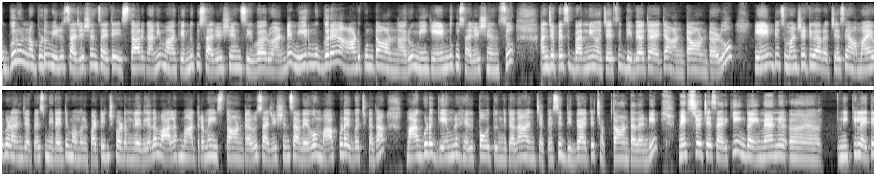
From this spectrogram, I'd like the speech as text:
ముగ్గురు ఉన్నప్పుడు మీరు సజెషన్స్ అయితే ఇస్తారు కానీ మాకెందుకు సజెషన్స్ ఇవ్వరు? అంటే మీరు ముగ్గురే ఆడుకుంటా ఉన్నారు మీకు ఎందుకు సజెషన్స్? అని చెప్పేసి బర్నీ వచ్చేసి దివ్యతో అయితే అంటా ఉంటాడు. ఏంటి సుమన్ శెట్టి గారు వచ్చేసి అమాయకుడు అని చెప్పేసి మీరైతే మమ్మల్ని పట్టించుకోవడం లేదు కదా వాళ్ళకి మాత్రమే ఇస్తూ ఉంటారు. సజెషన్స్ అవేవో మాకు కూడా ఇవ్వచ్చు కదా మాకు కూడా గేమ్లో హెల్ప్ అవుతుంది కదా అని చెప్పేసి దివ్య అయితే చెప్తా ఉంటుందండి. నెక్స్ట్ వచ్చేసరికి ఇంకా ఇమాన్యు నిఖిల్ అయితే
